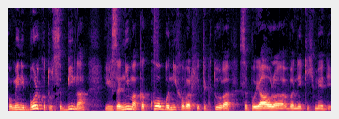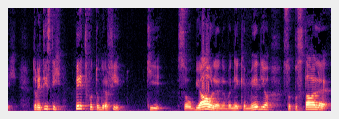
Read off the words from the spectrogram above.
Pomeni bolj kot vsebina, jih zanima, kako bo njihova arhitektura se pojavila v nekih medijih. Torej tistih pet fotografij, ki so objavljene v nekem mediju, so postale,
